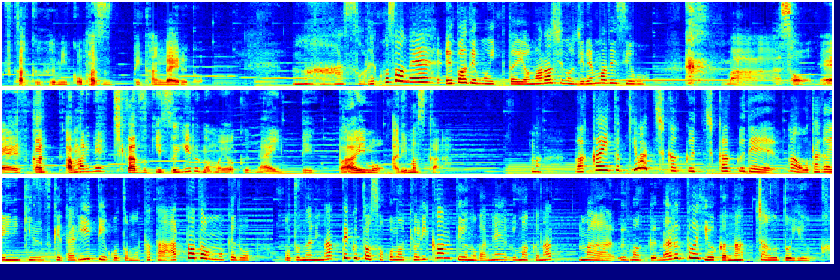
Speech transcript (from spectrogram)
深く踏み込まずって考えると。まあそれこそねエヴァでも言ってた山梨のジレンマですよ まあそうね。深く、あまりね、近づきすぎるのも良くないっていう場合もありますから。若い時は近く近くで、まあ、お互いに傷つけたりっていうことも多々あったと思うけど大人になっていくとそこの距離感っていうのがねうまくなまあうまくなるというかなっちゃうというか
